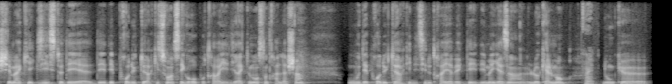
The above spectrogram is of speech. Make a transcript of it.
schéma qui existe, des, des, des, producteurs qui sont assez gros pour travailler directement en centrale d'achat, ou des producteurs qui décident de travailler avec des, des magasins localement. Donc euh,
